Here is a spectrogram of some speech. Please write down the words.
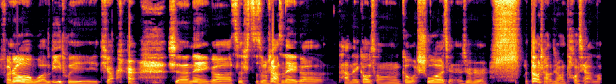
反正我力推 T 二，现在那个自自从上次那个他们那高层跟我说，简直就是我当场就想掏钱了，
